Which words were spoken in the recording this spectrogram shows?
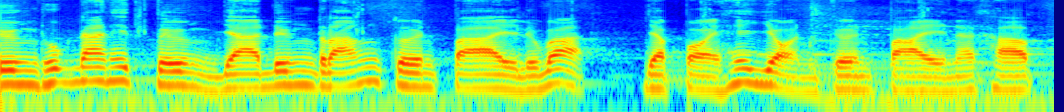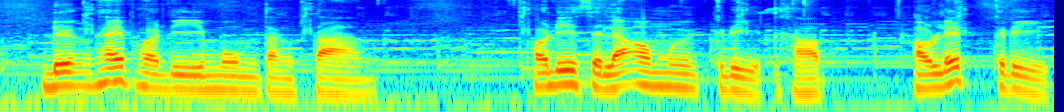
ดึงทุกด้านให้ตึง อย่าดึงรั้งเกินไปหรือว่าอย่าปล่อยให้หย่อนเกินไปนะครับ ดึงให้พอดีมุมต่างๆ พอดีเสร็จแล้วเอามือกรีดครับ เอาเล็บกรีด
